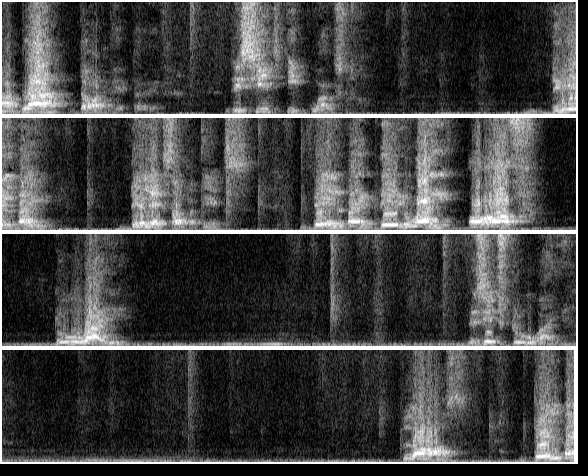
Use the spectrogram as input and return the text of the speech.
nabla dot vector F this is equals to del by del x of x del by del y of 2y this is 2y plus del by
